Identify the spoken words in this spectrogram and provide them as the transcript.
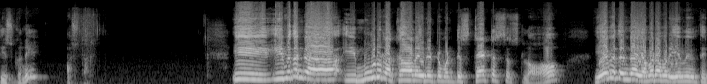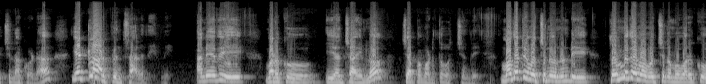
తీసుకొని వస్తారు. ఈ ఈ విధంగా ఈ మూడు రకాలైనటువంటి స్టేటసెస్లో ఏ విధంగా ఎవరెవరు ఏమేమి తెచ్చినా కూడా ఎట్లా అర్పించాలి దీన్ని అనేది మనకు ఈ అధ్యాయంలో చెప్పబడుతూ వచ్చింది. మొదటి వచనం నుండి తొమ్మిదవ వచనము వరకు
